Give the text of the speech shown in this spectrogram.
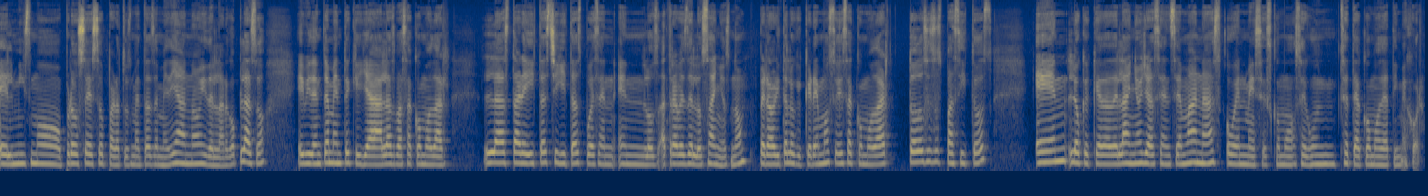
el mismo proceso para tus metas de mediano y de largo plazo. Evidentemente que ya las vas a acomodar las tareitas chiquitas pues en, los, a través de los años, ¿no? Pero ahorita lo que queremos es acomodar todos esos pasitos en lo que queda del año, ya sea en semanas o en meses, como según se te acomode a ti mejor.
